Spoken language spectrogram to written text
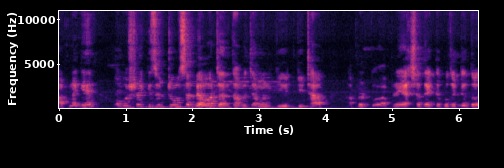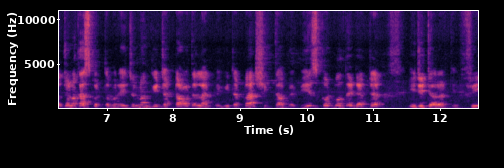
আপনাকে অবশ্যই কিছু টুলস এর ব্যবহার জানতে হবে। যেমন Git, GitHub আপনার আপনি একসাথে একটা প্রজেক্টে ১০ জনও কাজ করতে পারে। এজন্য GitHub টা আমাদের লাগবে। GitHub টা শিখতে হবে। ভিএস কোড বলতে এটা একটা এডিটর আর কি ফ্রি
